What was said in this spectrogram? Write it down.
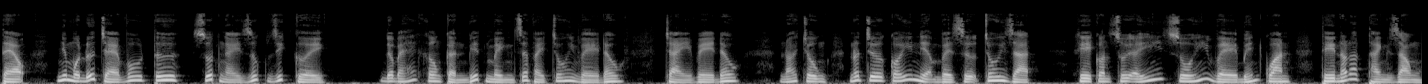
tẹo như một đứa trẻ vô tư suốt ngày rúc rích cười. Đứa bé không cần biết mình sẽ phải trôi về đâu, chảy về đâu. Nói chung, nó chưa có ý niệm về sự trôi giạt. Khi con suối ấy suối về bến quan, thì nó đã thành dòng,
